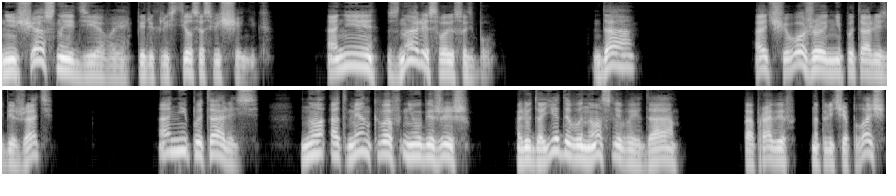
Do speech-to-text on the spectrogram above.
«Несчастные девы», — перекрестился священник. «Они знали свою судьбу?» «Да». «Отчего же не пытались бежать?» «Они пытались, но от Менквов не убежишь. Людоеды выносливые, да. Поправив на плече плащ,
